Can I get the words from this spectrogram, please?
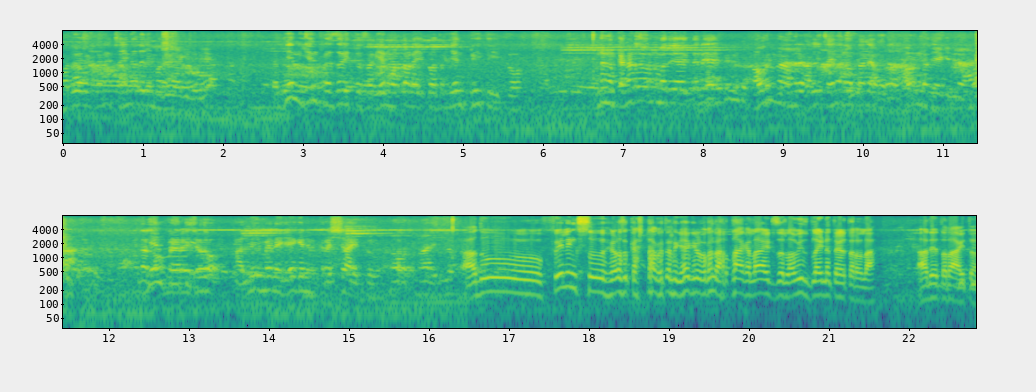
ಮದುವೆ ಆಗ್ತಾನೆ ಚೈನಾದಲ್ಲಿ ಮದುವೆ ಆಗಿದ್ದೀರಿ. ಏನು ಏನು ಪ್ರೆಸರ್ ಇತ್ತು ಸರ್ ಏನು ಒತ್ತಡ ಇತ್ತು? ಅಥವಾ ಏನು ಪ್ರೀತಿ ಇತ್ತು? ಅಂದ್ರೆ ನಮ್ಮ ಕನ್ನಡದವ್ರನ್ನ ಮದುವೆ ಆಗ್ತಾನೆ ಅವ್ರನ್ನ ಅಂದ್ರೆ ಅಲ್ಲಿ ಚೈನಾದವ್ರು ತಾನೇ ಅವ್ರನ್ನ ಮದುವೆ ಆಗಿದ್ದೀರಾ? ಅಲ್ಲಿ ಮೇಲೆ ಹೇಗೆ ನಿಮ್ಗೆ ಕ್ರಶ್ ಆಯಿತು? ಅದು ಫೀಲಿಂಗ್ಸ್ ಹೇಳೋದು ಕಷ್ಟ ಆಗುತ್ತೆ. ನನಗೆ ಹೇಗೆ ಹೇಳ್ಬೇಕು ಅಂತ ಅರ್ಥ ಆಗಲ್ಲ. ಇಟ್ಸ್ ಲವ್ ಇಸ್ ಬ್ಲೈಂಡ್ ಅಂತ ಹೇಳ್ತಾರಲ್ಲ. ಅದೇ ಥರ ಆಯಿತು.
